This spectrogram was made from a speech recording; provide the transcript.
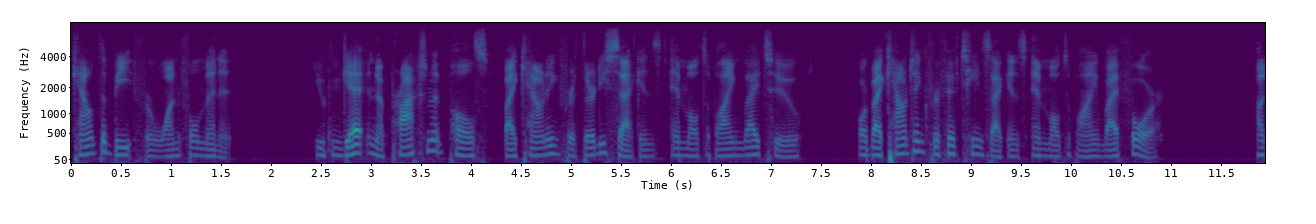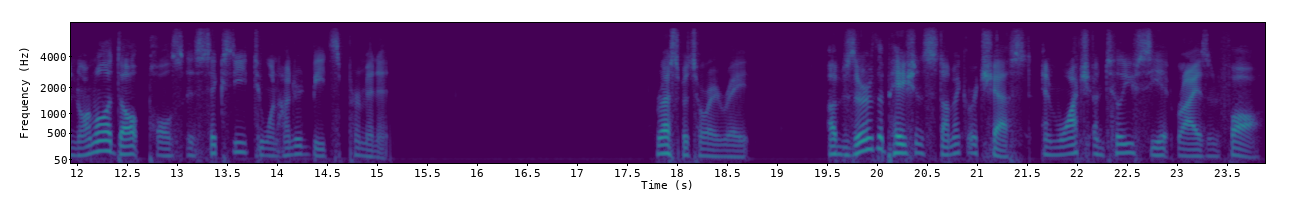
count the beat for one full minute. You can get an approximate pulse by counting for 30 seconds and multiplying by 2, or by counting for 15 seconds and multiplying by 4. A normal adult pulse is 60 to 100 beats per minute. Respiratory rate. Observe the patient's stomach or chest and watch until you see it rise and fall.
